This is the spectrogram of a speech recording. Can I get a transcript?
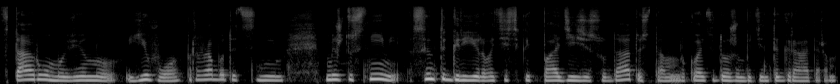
второму вину его проработать с ним, между с ними синтегрировать, если говорить по Адизису, да, то есть там руководитель должен быть интегратором,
